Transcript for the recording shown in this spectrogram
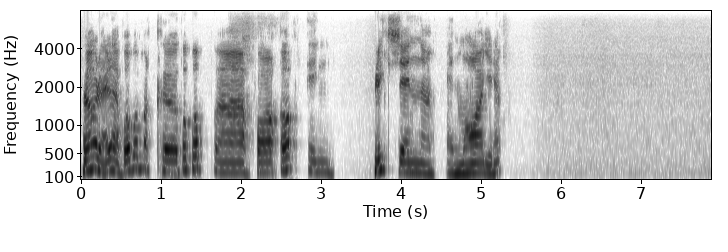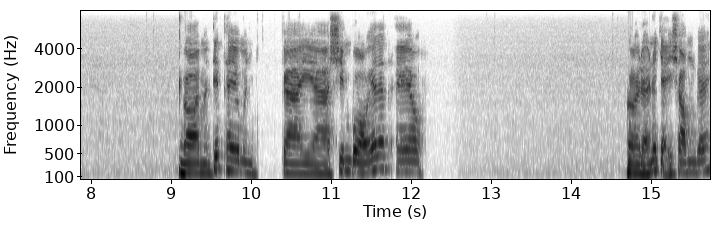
Nó để là pop up marker pop up uh, ờ, for opt in listen and more gì đó. Rồi mình tiếp theo mình cài uh, symbol SSL rồi để nó chạy xong cái.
